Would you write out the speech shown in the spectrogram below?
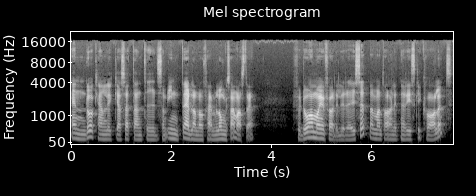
ändå kan lyckas sätta en tid som inte är bland de fem långsammaste. För då har man ju en fördel i racet, men man tar en liten risk i kvalet.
